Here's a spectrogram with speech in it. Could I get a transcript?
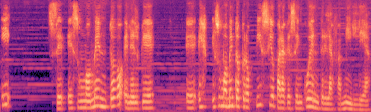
Y es un momento en el que eh, es, es, un momento propicio para que se encuentre la familia,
